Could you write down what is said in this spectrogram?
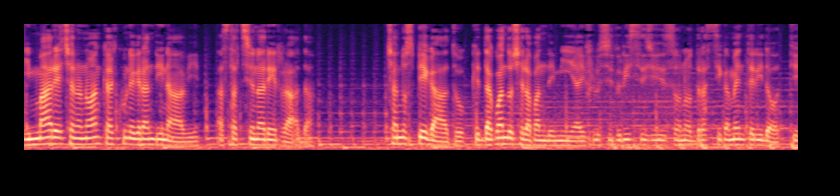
In mare c'erano anche alcune grandi navi a stazionare in rada. Ci hanno spiegato che da quando c'è la pandemia i flussi turistici sono drasticamente ridotti,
